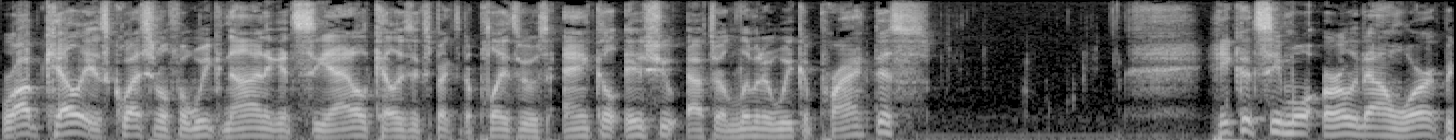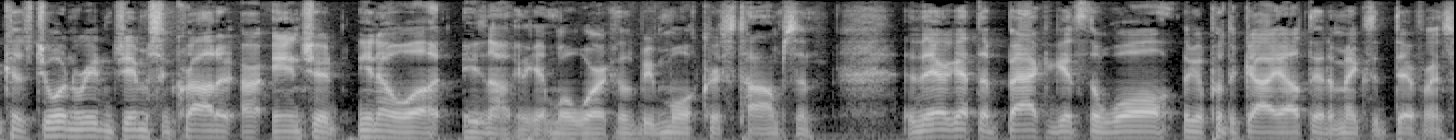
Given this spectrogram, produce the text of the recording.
Rob Kelley is questionable for week nine against Seattle. Kelley's expected to play through his ankle issue after a limited week of practice. He could see more early down work because Jordan Reed and Jamison Crowder are injured. You know what? He's not going to get more work. It'll be more Chris Thompson. They're got the back against the wall. They're going to put the guy out there that makes a difference.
